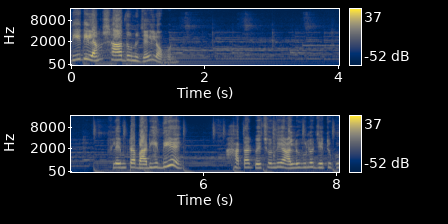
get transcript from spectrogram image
দিয়ে দিলাম স্বাদ অনুযায়ী লবণ। ফ্লেমটা বাড়িয়ে দিয়ে হাতার পেছন দিয়ে আলুগুলো যেটুকু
